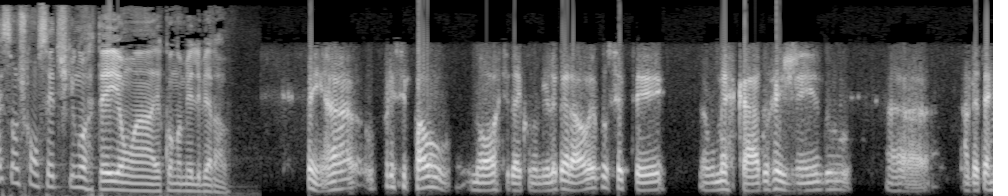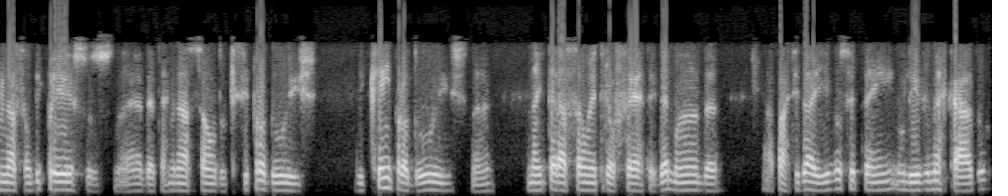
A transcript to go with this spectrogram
quais são os conceitos que norteiam a economia liberal? Bem, a, o principal norte da economia liberal é você ter o um mercado regendo a, a determinação de preços, né, determinação do que se produz, de quem produz, né, na interação entre oferta e demanda. A partir daí você tem o livre mercado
